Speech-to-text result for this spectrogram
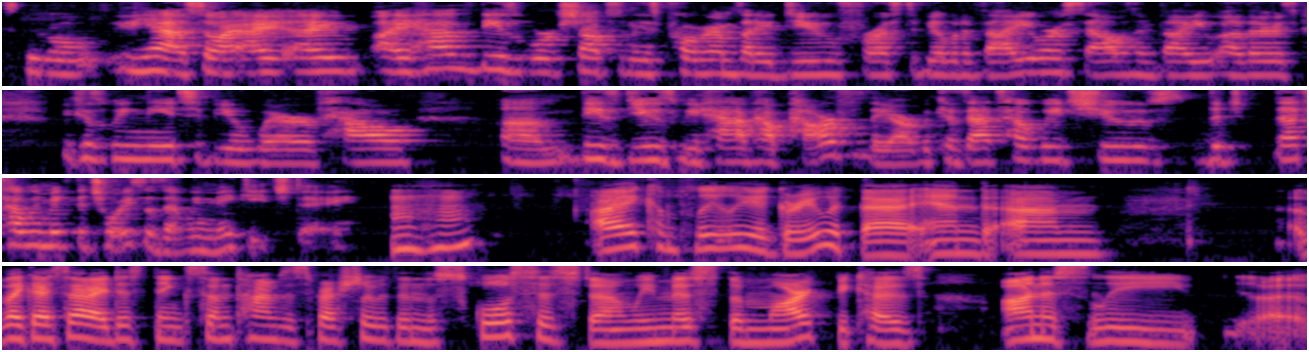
So yeah so I, I i have these workshops and these programs that i do for us to be able to value ourselves and value others because we need to be aware of how um, these views we have how powerful they are because that's how we choose the that's how we make the choices that we make each day. Mm-hmm. i completely agree with that. And um like I said, I just think sometimes, especially within the school system, we miss the mark because honestly, uh,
